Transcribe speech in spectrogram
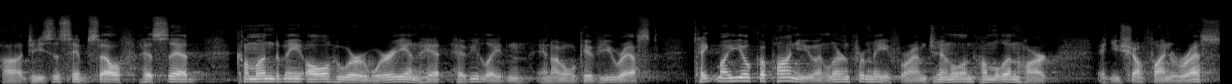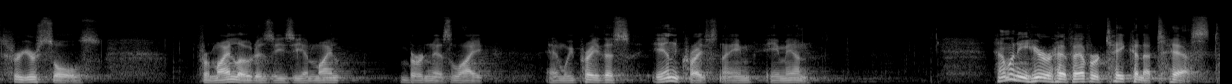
Uh, Jesus himself has said, Come unto me, all who are weary and heavy laden, and I will give you rest. Take my yoke upon you and learn from me, for I am gentle and humble in heart, and you shall find rest for your souls. For my load is easy and my burden is light. And we pray this in Christ's name. Amen. How many here have ever taken a test?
